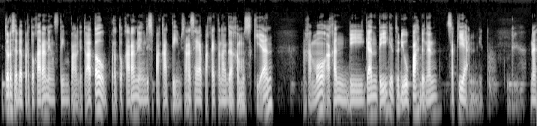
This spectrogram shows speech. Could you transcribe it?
itu harus ada pertukaran yang setimpal gitu atau pertukaran yang disepakati. Misalnya saya pakai tenaga kamu sekian nah kamu akan diganti gitu diupah dengan sekian gitu. Nah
